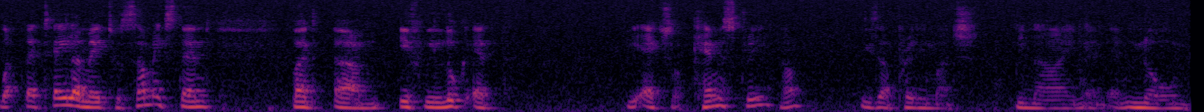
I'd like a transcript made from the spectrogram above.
Well, they're tailor-made to some extent, but um, if we look at the actual chemistry, no, these are pretty much benign and, and known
